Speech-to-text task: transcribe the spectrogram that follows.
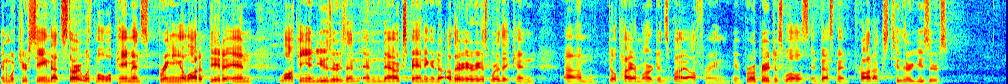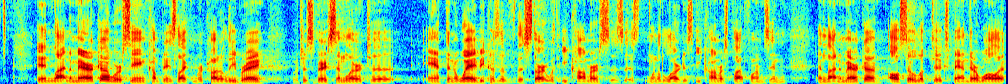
in what you're seeing that start with mobile payments, bringing a lot of data in, locking in users, and, and now expanding into other areas where they can um, build higher margins by offering you know, brokerage as well as investment products to their users. In Latin America, we're seeing companies like Mercado Libre, which is very similar to Ant in a way because of the start with e-commerce as, as, one of the largest e-commerce platforms in, in Latin America. Also look to expand their wallet,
